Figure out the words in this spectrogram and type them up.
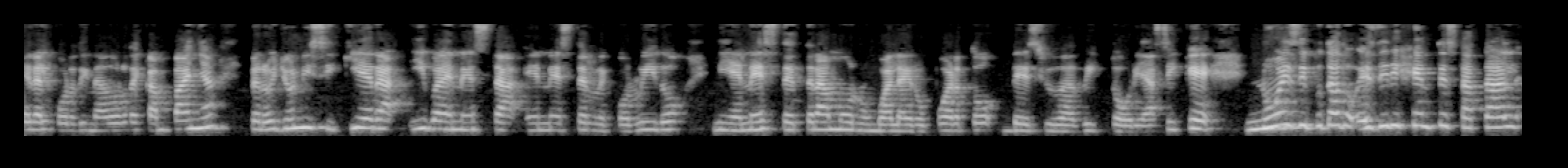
era el coordinador de campaña, pero yo ni siquiera iba en, esta, en este recorrido ni en este tramo rumbo al aeropuerto de Ciudad Victoria. Así que no es diputado, es dirigente estatal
